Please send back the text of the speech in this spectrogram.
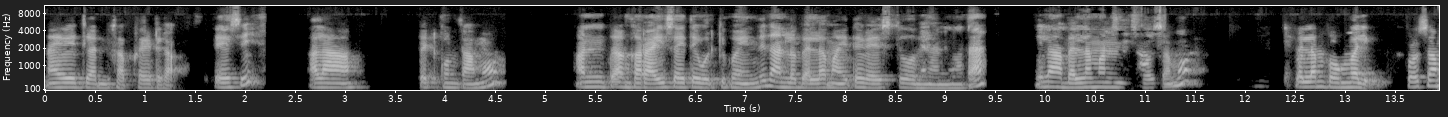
నైవేద్యాన్ని సపరేట్గా చేసి అలా పెట్టుకుంటాము. అంత ఇంకా రైస్ అయితే ఉడికిపోయింది. దాంట్లో బెల్లం అయితే వేస్తూ ఉంది ఇలా బెల్లం అన్నం కోసము బెల్లం పొంగలి కోసం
